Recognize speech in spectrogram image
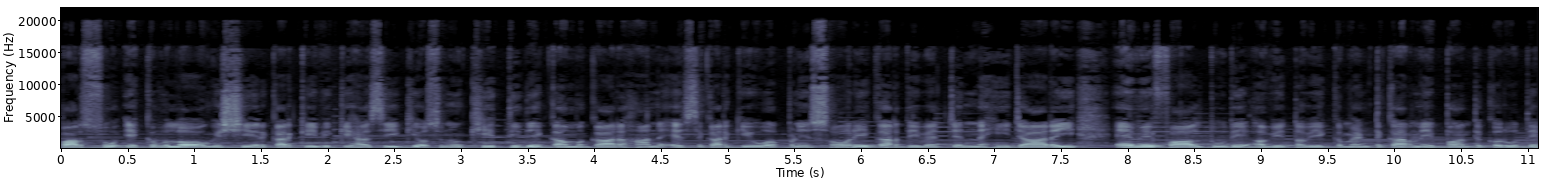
ਪਰਸੋਂ ਇੱਕ ਵਲੌਗ ਸ਼ੇਅਰ ਕਰਕੇ ਵੀ ਕਿਹਾ ਸੀ ਕਿ ਉਸ ਨੂੰ ਖੇਤੀ ਦੇ ਕੰਮਕਾਰ ਹਨ, ਇਸ ਕਰਕੇ ਉਹ ਆਪਣੇ ਸਹੁਰੇ ਘਰ ਦੇ ਵਿੱਚ ਨਹੀਂ ਜਾ ਰਹੀ। ਐਵੇਂ ਫਾਲਤੂ ਦੇ ਅਵੇ ਤਵੇ ਕਮੈਂਟ ਕਰਨੇ ਬੰਦ ਕਰੋ ਤੇ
